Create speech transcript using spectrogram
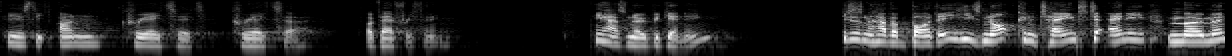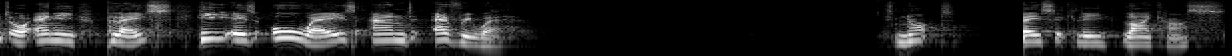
He is the uncreated creator of everything. He has no beginning. He doesn't have a body. He's not contained to any moment or any place. He is always and everywhere. He's not basically like us,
